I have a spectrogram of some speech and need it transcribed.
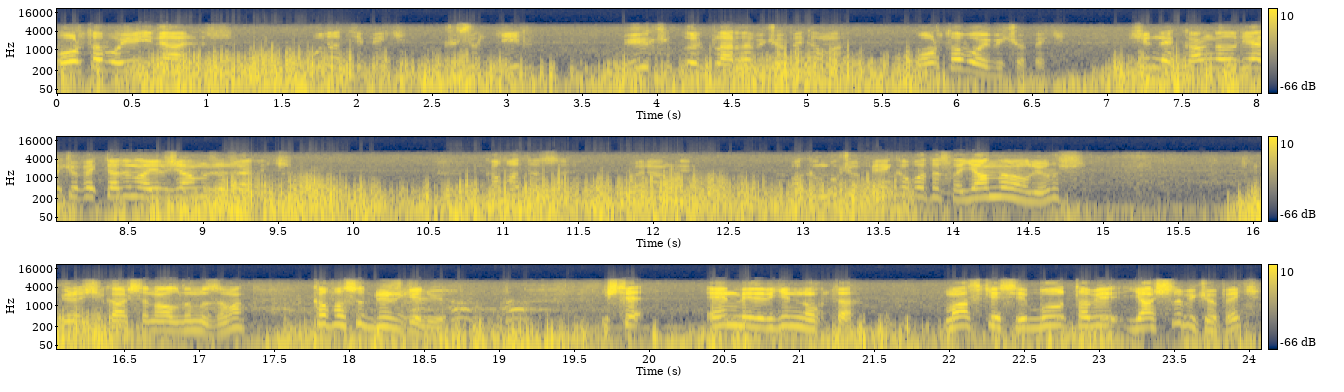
Orta boyu idealdir. Bu da tipik küçük değil, büyük ırklarda bir köpek ama orta boy bir köpek. Şimdi kangalı diğer köpeklerden ayıracağımız özellik. Kafatası önemli. Bakın bu köpeğin kafatasını yandan alıyoruz. Güneşi karşıdan aldığımız zaman kafası düz geliyor. İşte en belirgin nokta. Maskesi bu tabi yaşlı bir köpek.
